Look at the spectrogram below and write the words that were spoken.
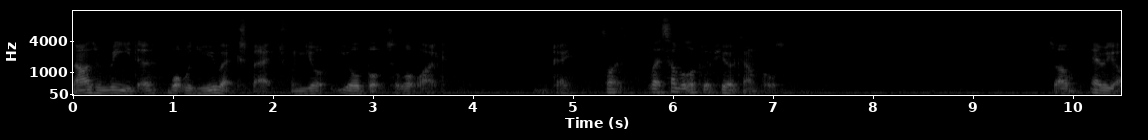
Now, as a reader, what would you expect from your, your book to look like? Okay, so let's, let's have a look at a few examples. So here we go,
